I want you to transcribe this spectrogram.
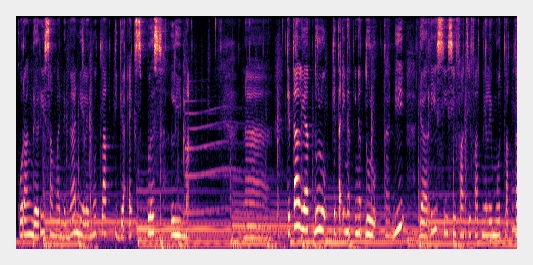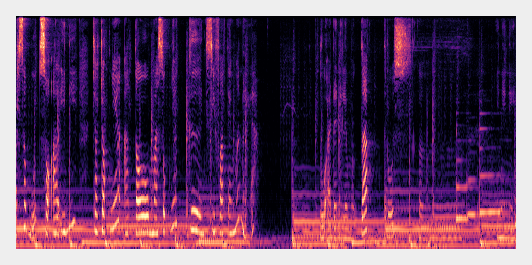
kurang dari sama dengan nilai mutlak 3x plus 5 kita lihat dulu, kita ingat-ingat dulu tadi dari si sifat-sifat nilai mutlak tersebut, soal ini cocoknya atau masuknya ke sifat yang mana ya? Tuh ada nilai mutlak, terus uh, ini nih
